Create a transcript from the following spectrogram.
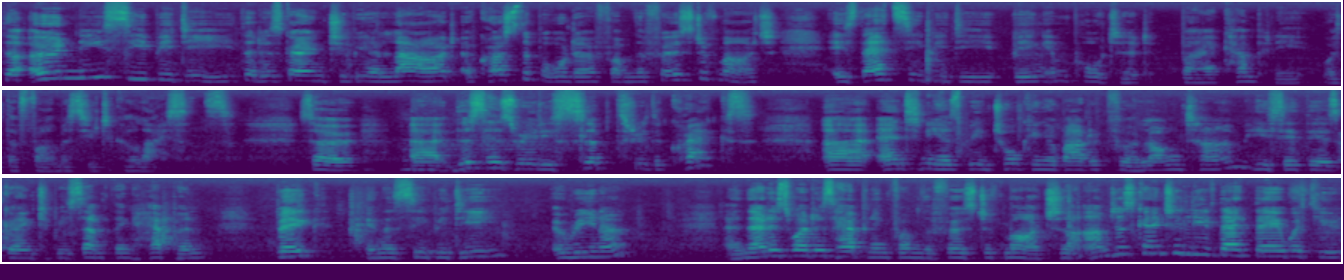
The only CBD that is going to be allowed across the border from the 1st of March is that CBD being imported by a company with a pharmaceutical license. So uh, this has really slipped through the cracks. Uh, Anthony has been talking about it for a long time. He said there's going to be something happen big in the CBD arena. And that is what is happening from the 1st of March. So I'm just going to leave that there with you.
